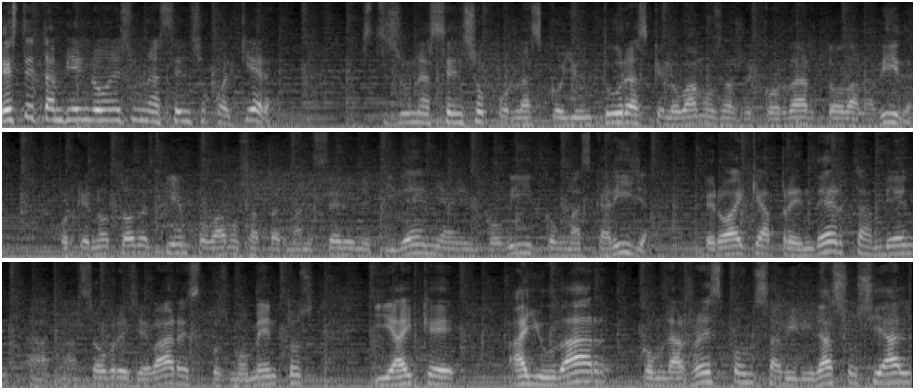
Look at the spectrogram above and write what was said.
Este también no es un ascenso cualquiera. Este es un ascenso por las coyunturas que lo vamos a recordar toda la vida, porque no todo el tiempo vamos a permanecer en epidemia, en COVID, con mascarilla, pero hay que aprender también a, sobrellevar estos momentos y hay que ayudar con la responsabilidad social,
